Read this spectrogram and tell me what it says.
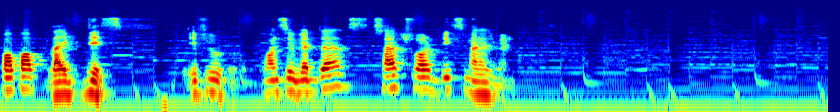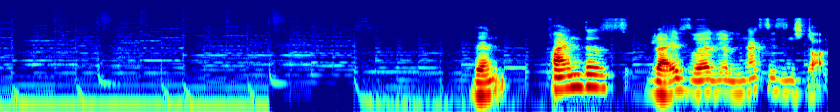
pop up like this. If you once you get there search for disk management Then find the drives where your Linux is installed.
